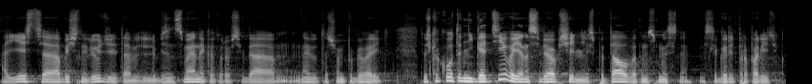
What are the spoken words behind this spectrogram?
а есть обычные люди там, или бизнесмены, которые всегда найдут о чем поговорить. То есть какого-то негатива я на себе вообще не испытал в этом смысле, если говорить про политику.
